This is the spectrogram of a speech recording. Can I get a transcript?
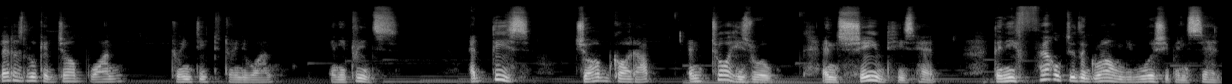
Let us look at Job 1, 20 to 21. And it reads, At this, Job got up and tore his robe and shaved his head. Then he fell to the ground in worship and said,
